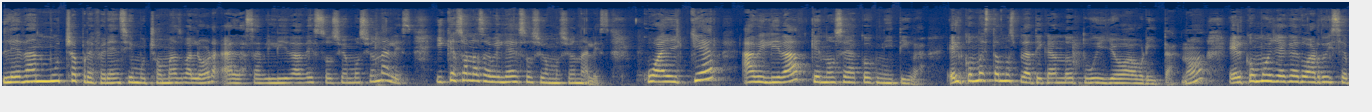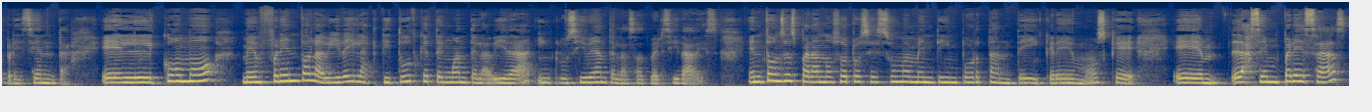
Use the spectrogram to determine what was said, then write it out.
le dan mucha preferencia y mucho más valor a las habilidades socioemocionales. ¿Y qué son las habilidades socioemocionales? Cualquier habilidad que no sea cognitiva. El cómo estamos platicando tú y yo ahorita, ¿no? El cómo llega Eduardo y se presenta. El cómo me enfrento a la vida y la actitud que tengo ante la vida, inclusive ante las adversidades. Entonces, para nosotros es sumamente importante y creemos que eh, las empresas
